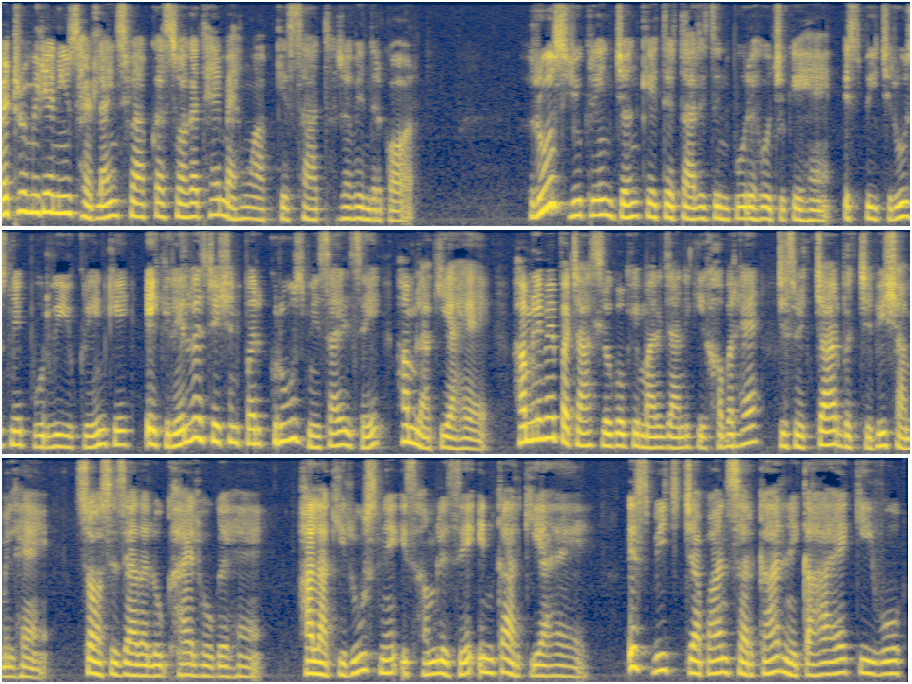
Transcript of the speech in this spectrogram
मेट्रो मीडिया न्यूज़ हेडलाइंस में आपका स्वागत है। मैं हूँ आपके साथ रविंद्र कौर। रूस यूक्रेन जंग के 43 दिन पूरे हो चुके हैं। इस बीच रूस ने पूर्वी यूक्रेन के एक रेलवे स्टेशन पर क्रूज मिसाइल से हमला किया है। हमले में 50 लोगों के मारे जाने की खबर है, जिसमें चार बच्चे भी शामिल हैं। सौ से ज़्यादा लोग घायल हो गए हैं। हालाँकि रूस ने इस हमले से इनकार किया है। इस बीच जापान सरकार ने कहा है कि वो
